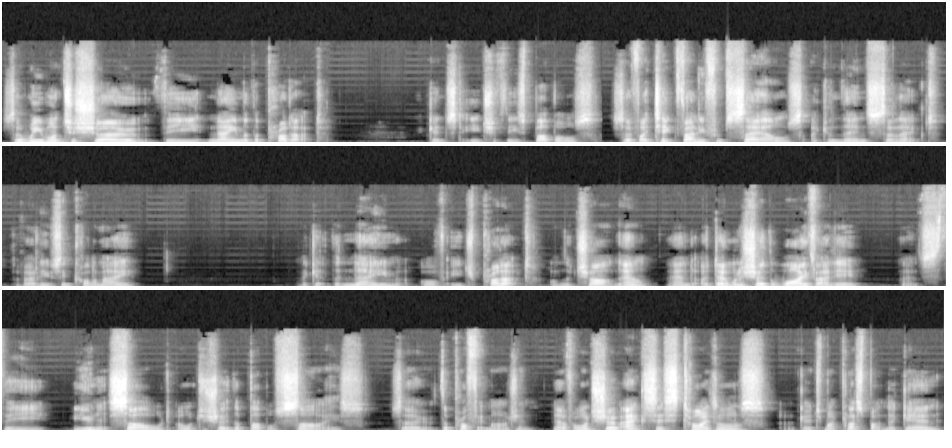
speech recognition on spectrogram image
So we want to show the name of the product against each of these bubbles. So if I tick value from cells, I can then select the values in column A. I get the name of each product on the chart now. And I don't want to show the Y value. That's the unit sold. I want to show the bubble size. So the profit margin. Now, if I want to show axis titles, I'll go to my plus button again,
